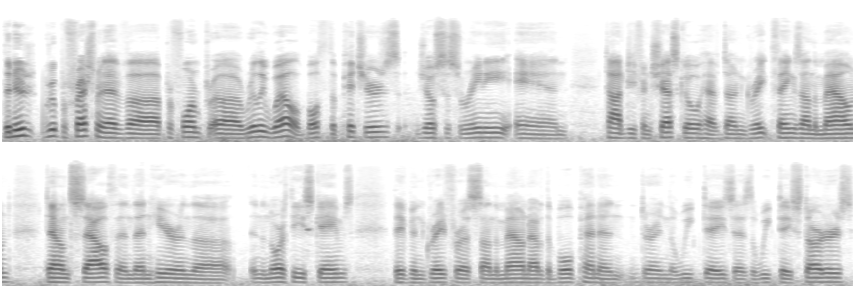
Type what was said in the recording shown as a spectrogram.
the new group of freshmen have uh, performed uh, really well. Both the pitchers, Joe Serini and Todd DeFrancesco, have done great things on the mound down south, and then here in the in the Northeast games, they've been great for us on the mound, out of the bullpen, and during the weekdays as the weekday starters.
